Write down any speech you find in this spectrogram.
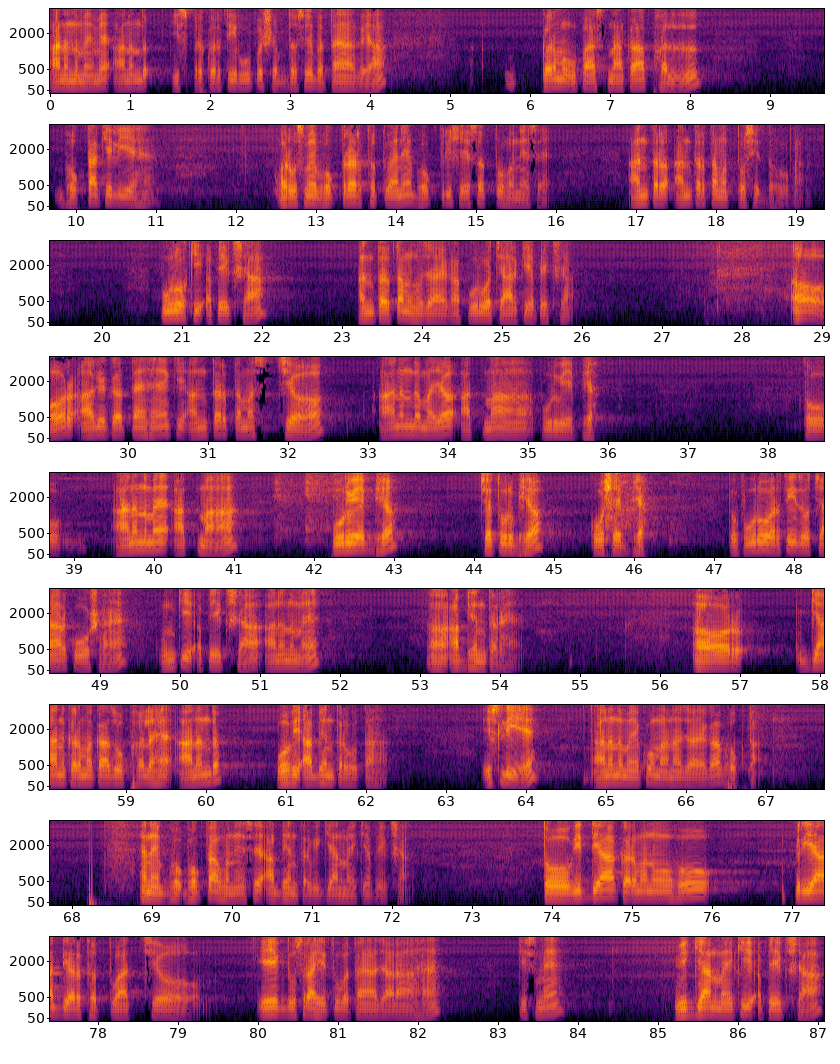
आनंदमय में आनंद इस प्रकृति रूप शब्द से बताया गया। कर्म उपासना का फल भोक्ता के लिए है और उसमें भोक्तृर्थत्व यानी भोक्तृशेषत्व होने से अंतर अंतरतमत्व सिद्ध होगा। पूर्व की अपेक्षा अंतरतम हो जाएगा पूर्व चार की अपेक्षा। और आगे कहते हैं कि अंतरतमश्च आनंदमय आत्मा पूर्वेभ्य। तो आनंदमय आत्मा पूर्वेभ्य, चतुर्भ्य, कोशेभ्य। तो पूर्ववर्ती जो चार कोश हैं उनकी अपेक्षा आनंद में आभ्यंतर है। और ज्ञान कर्म का जो फल है आनंद वो भी आभ्यंतर होता है। इसलिए आनंदमय को माना जाएगा भोक्ता। यानी भो, भोक्ता होने से आभ्यंतर विज्ञानमय की अपेक्षा। तो विद्या कर्मनो हो प्रियाद्यर्थत्वाच्य। एक दूसरा हेतु बताया जा रहा है किसमें? विज्ञानमय की अपेक्षा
